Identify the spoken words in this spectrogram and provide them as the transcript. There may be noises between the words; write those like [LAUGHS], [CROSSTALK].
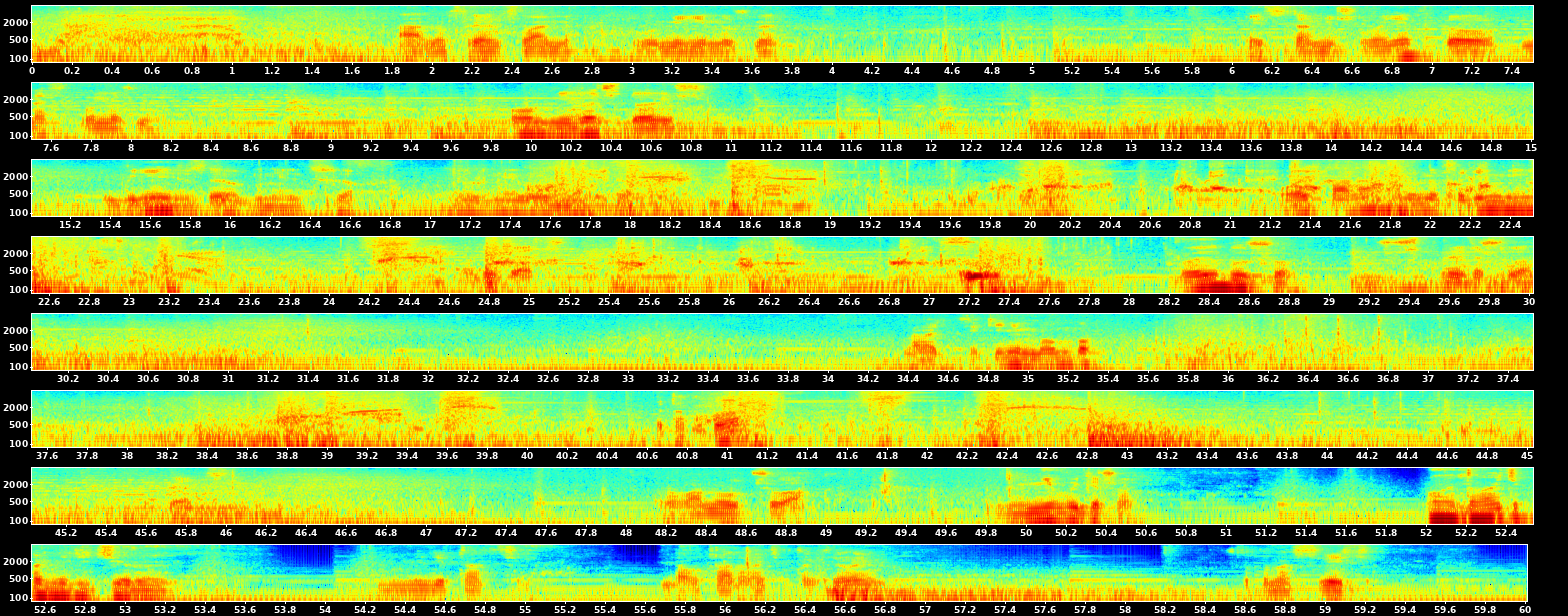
А, ну хрен с вами, вы мне не нужны. Если там ничего нет, то нафиг вы нужны. О, гнездо чудовищ. Гнильцов. гнильцов. Нужно его уничтожить. Ой, пана, минус один гниль. Ребят. Твою душу. Что произошло? Давайте закинем бомбу. Это кто? Опять. Рванул чувак. Не выдержал. Ой, давайте помедитируем. Медитация. До утра давайте так сделаем. Чтобы у нас весь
